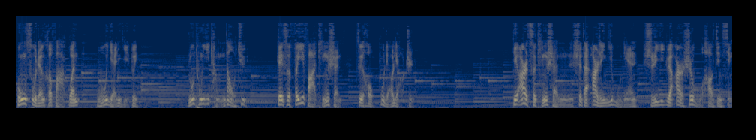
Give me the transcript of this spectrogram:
公诉人和法官无言以对，如同一场闹剧。这次非法庭审最后不了了之。第二次庭审是在二零一五年十一月二十五号进行，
